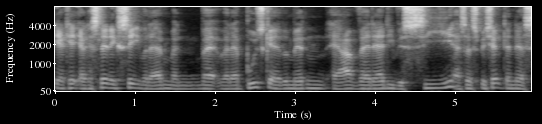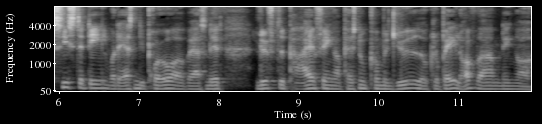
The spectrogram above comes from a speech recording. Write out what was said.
jeg kan, jeg kan slet ikke se, hvad det er, men hvad, hvad det er budskabet med den er, hvad det er, de vil sige. Altså specielt den der sidste del, hvor det er sådan, de prøver at være sådan lidt løftet pegefinger, pas nu på miljøet og global opvarmning og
